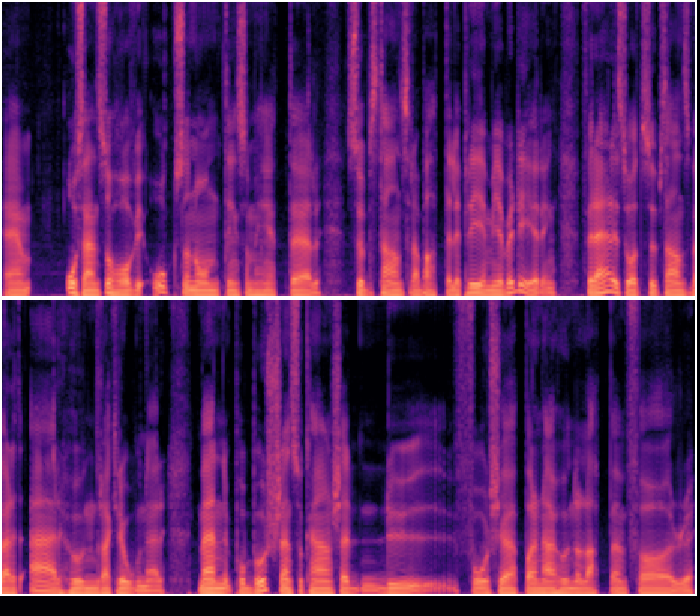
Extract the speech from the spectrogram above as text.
Eh, och sen så har vi också någonting som heter substansrabatt eller premievärdering. För är det så att substansvärdet är 100 kronor men på börsen så kanske du får köpa den här 100-lappen för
